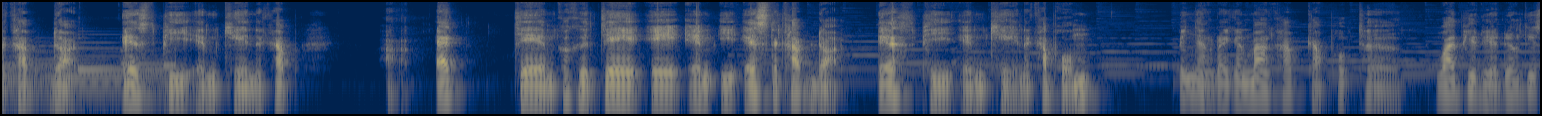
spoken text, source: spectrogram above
นะครับ spmk นะครับ at james ก็คือ j a m e s นะครับ spmk นะครับผมเป็นอย่างไรกันบ้างครับกับพบเธอ วายพีเรียดเรื่องที่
